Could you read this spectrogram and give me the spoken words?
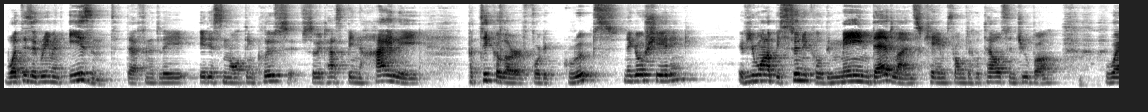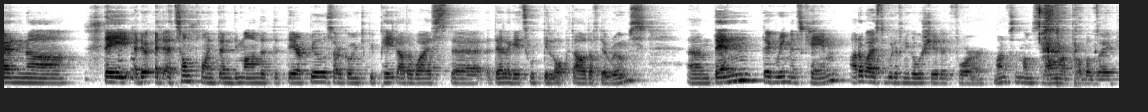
what this agreement isn't, definitely, it is not inclusive. So it has been highly particular for the groups negotiating. If you want to be cynical, the main deadlines came from the hotels in Juba when uh, they at, at, some point then demanded that their bills are going to be paid, otherwise the delegates would be locked out of their rooms. Um, then the agreements came. Otherwise, they would have negotiated for months and months longer, probably.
